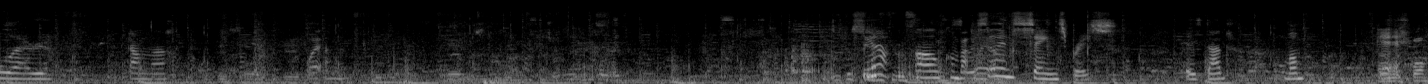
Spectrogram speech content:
Back school area down there. Wait, um, so yeah, I'll come back. We're still in Sainsbury's. Here's Dad, Mum. And Yeah. this one?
